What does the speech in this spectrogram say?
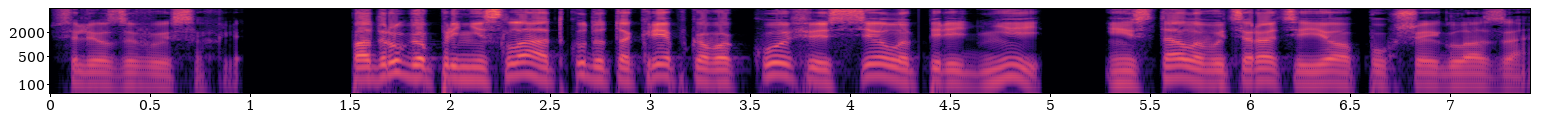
Слезы высохли. Подруга принесла откуда-то крепкого кофе, села перед ней и стала вытирать ее опухшие глаза.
